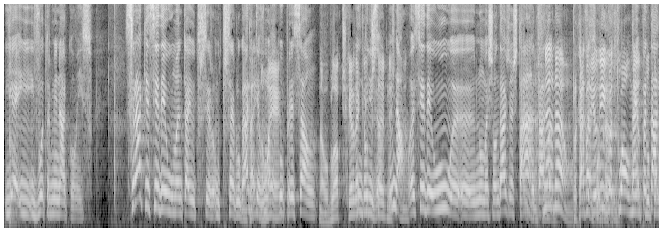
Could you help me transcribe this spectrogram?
E, é- e- e vou terminar com isso. Será que a CDU mantém o terceiro, o terceiro lugar Mantém? e teve Não uma é. recuperação Não, o Bloco de Esquerda é que é o incrível? terceiro neste Não, momento. a CDU, eh, eh, numa sondagem, está Ah, empatada. Não, não. Por acaso é eu digo Está atualmente no empatada com o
